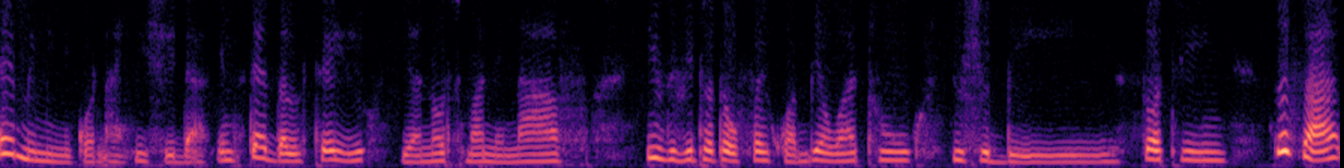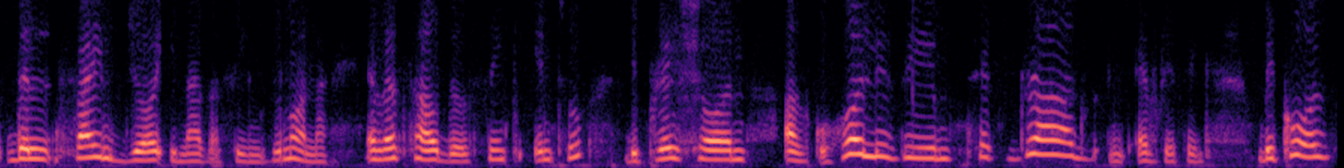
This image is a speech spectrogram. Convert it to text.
hey, mimi niko na hii shida. Instead they'll tell you you are not man enough. Hizi vitu hata ufai kuambia watu. You should be sorting. Sasa they'll find joy in other things unaona? And that's how they'll sink into depression alcoholism take drugs and everything. Because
